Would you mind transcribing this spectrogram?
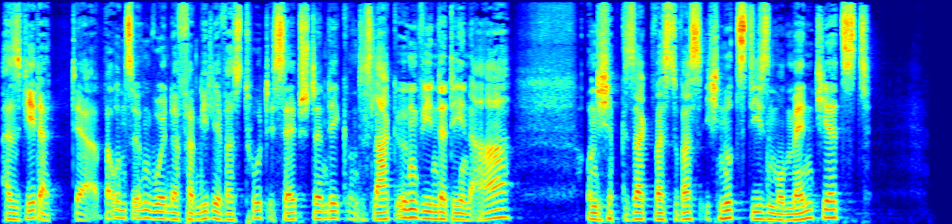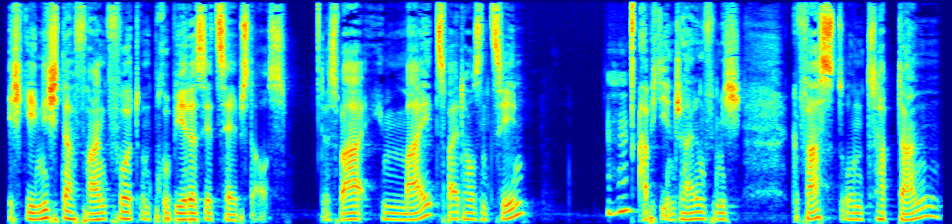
also jeder, der bei uns irgendwo in der Familie was tut, ist selbstständig und es lag irgendwie in der DNA. Und ich habe gesagt, weißt du was, ich nutze diesen Moment jetzt. Ich gehe nicht nach Frankfurt und probiere das jetzt selbst aus. Das war im Mai 2010, mhm. habe ich die Entscheidung für mich gefasst und habe dann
